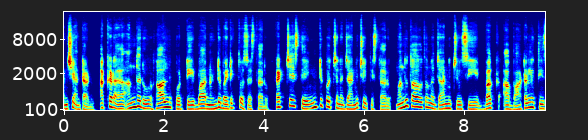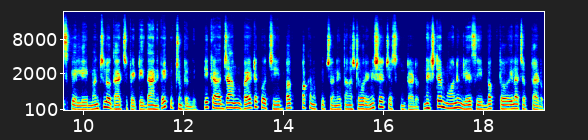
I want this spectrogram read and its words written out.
మనిషి అంటాడు. అక్కడ అందరూ హాల్ని కొట్టి బార్ నుండి బయటికి తోసేస్తారు. కట్ చేస్తే ఇంటికొచ్చిన జాన్ని చూపిస్తారు. మందు తాగుతున్న జాన్ని చూసి బక్ ఆ బాటల్ని తీసుకెళ్ళి మంచులో దాచిపెట్టి దానిపై కూర్చుంటుంది. ఇక జాన్ బయటకు వచ్చి బక్ పక్కన కూర్చొని తన స్టోరీని షేర్ చేసుకుంటాడు. నెక్స్ట్ డే మార్నింగ్ లేచి బక్తో ఇలా చెప్తాడు.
